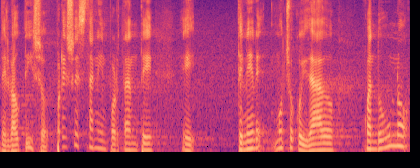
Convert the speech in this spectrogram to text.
Del bautizo. Por eso es tan importante eh, tener mucho cuidado cuando uno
